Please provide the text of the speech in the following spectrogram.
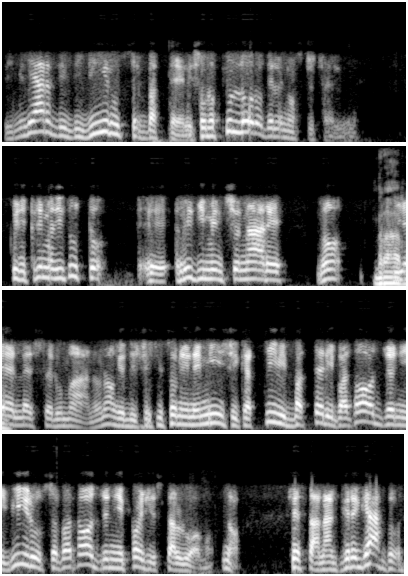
di miliardi di virus e batteri, sono più loro delle nostre cellule. Quindi prima di tutto eh, ridimensionare no, chi è l'essere umano, no? che dice ci sono i nemici, cattivi, batteri patogeni, virus patogeni e poi ci sta l'uomo. No, c'è sta un aggregato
